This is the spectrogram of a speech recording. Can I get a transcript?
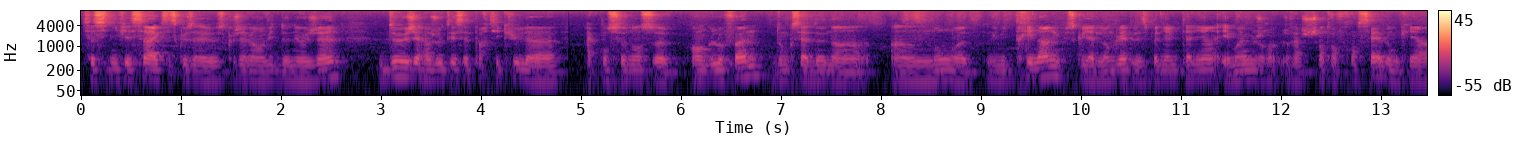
ça signifiait ça et que c'est ce que j'avais envie de donner aux jeunes. Deux, j'ai rajouté cette particule euh, à consonance euh, anglophone, donc ça donne un, un nom limite trilingue, puisqu'il y a de l'anglais, de l'espagnol, l'italien, et moi-même je, chante en français, donc il y a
